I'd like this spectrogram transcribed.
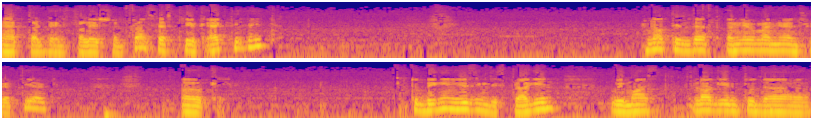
After the installation process, click activate. Notice that a new menu entry appeared. Okay. To begin using this plugin, we must log into the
